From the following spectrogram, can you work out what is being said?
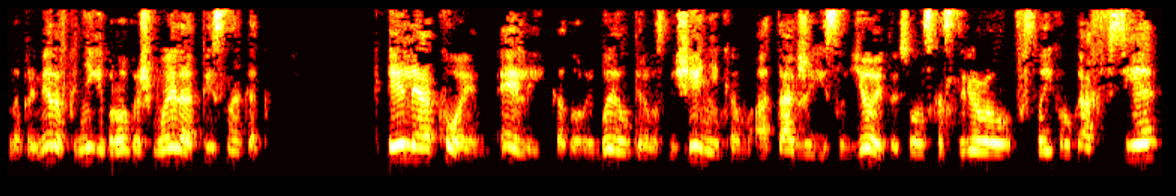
Например, в книге пророка Шмуэля описано, как Эли Акоин, Эли, который был первосвященником, а также и судьей, то есть он сконцентрировал в своих руках все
